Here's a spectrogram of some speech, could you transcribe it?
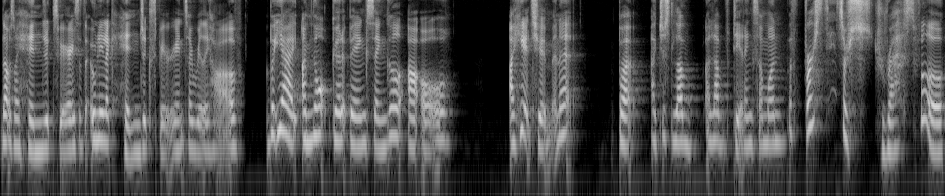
that was my hinge experience. It's the only like hinge experience I really have but yeah, I'm not good at being single at all. I hate to admit it, but I just love I love dating someone. But first dates are stressful.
